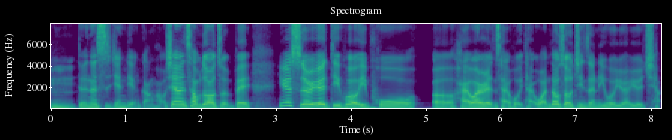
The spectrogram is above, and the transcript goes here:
嗯，对，那时间点刚好，现在差不多要准备，因为十二月底会有一波呃海外人才回台湾，到时候竞争力会越来越强。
